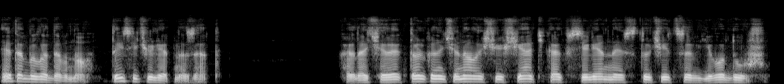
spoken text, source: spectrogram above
Это было давно, тысячу лет назад» когда человек только начинал ощущать, как Вселенная стучится в его душу.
